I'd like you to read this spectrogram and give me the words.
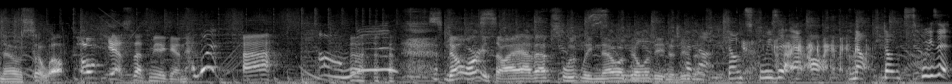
know so well. Oh yes, that's me again. What? Ah, Oh man. don't worry. So I have absolutely no ability You to do cannot. this. Don't squeeze it at all. No, don't squeeze it.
